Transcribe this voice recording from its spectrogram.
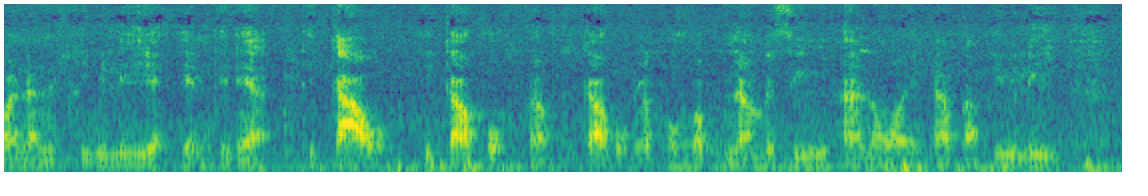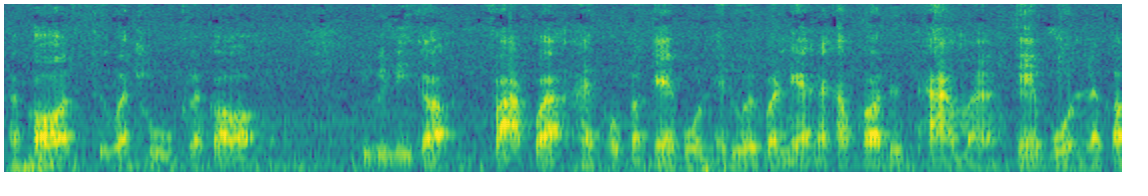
วันนั้นพี่วิลลี่เห็นที่เนี่ยที่เก้าที่เก้าหกครับที่เก้าหกแล้วผมก็นำไปซื้อฮานอยนะครับกับพี่วิลลี่ แล้วก็ถือว่าถูกแล้วก็พี่วิลลี่ก็ฝากว่าให้ผมมาแก้บนให้ด้วยวันนี้นะครับ ก็เดินทางมาแก้บนแล้วก็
